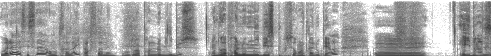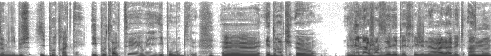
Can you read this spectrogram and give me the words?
Voilà, c'est ça, on travaille parfois même. On doit prendre l'omnibus. On doit prendre l'omnibus pour se rendre à l'opéra. Euh, et donc, Des omnibus hypotractés. hypotracté, oui, hypomobile. Euh, et donc, l'émergence de l'épicerie générale avec un nom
